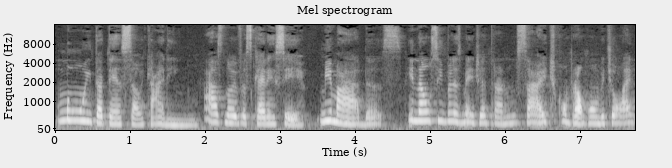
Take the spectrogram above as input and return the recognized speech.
muita atenção e carinho. As noivas querem ser mimadas e não simplesmente entrar num site, comprar um convite online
